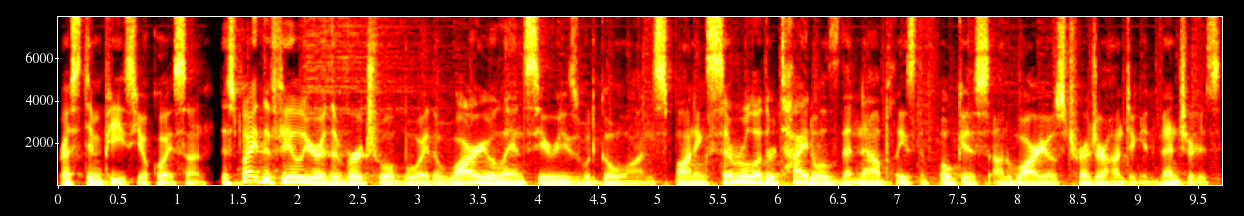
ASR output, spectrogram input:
Rest in peace, Yokoi-san. Despite the failure of the Virtual Boy, the Wario Land series would go on, spawning several other titles that now place the focus on Wario's treasure hunting adventures.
